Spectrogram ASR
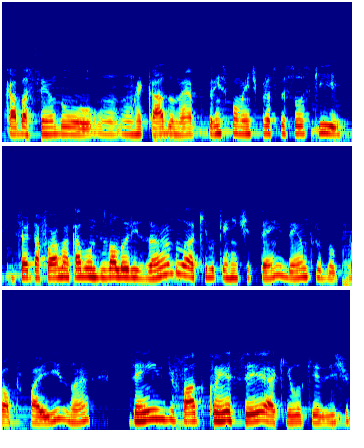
acaba sendo um, um recado, né? Principalmente para as pessoas que, de certa forma, acabam desvalorizando aquilo que a gente tem dentro do próprio país, né? Sem de fato conhecer aquilo que existe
